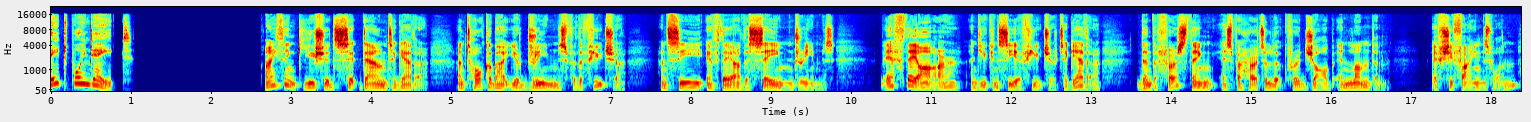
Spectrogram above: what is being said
8.8. I think you should sit down together and talk about your dreams for the future and see if they are the same dreams. If they are, and you can see a future together, then the first thing is for her to look for a job in London. If she finds one,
